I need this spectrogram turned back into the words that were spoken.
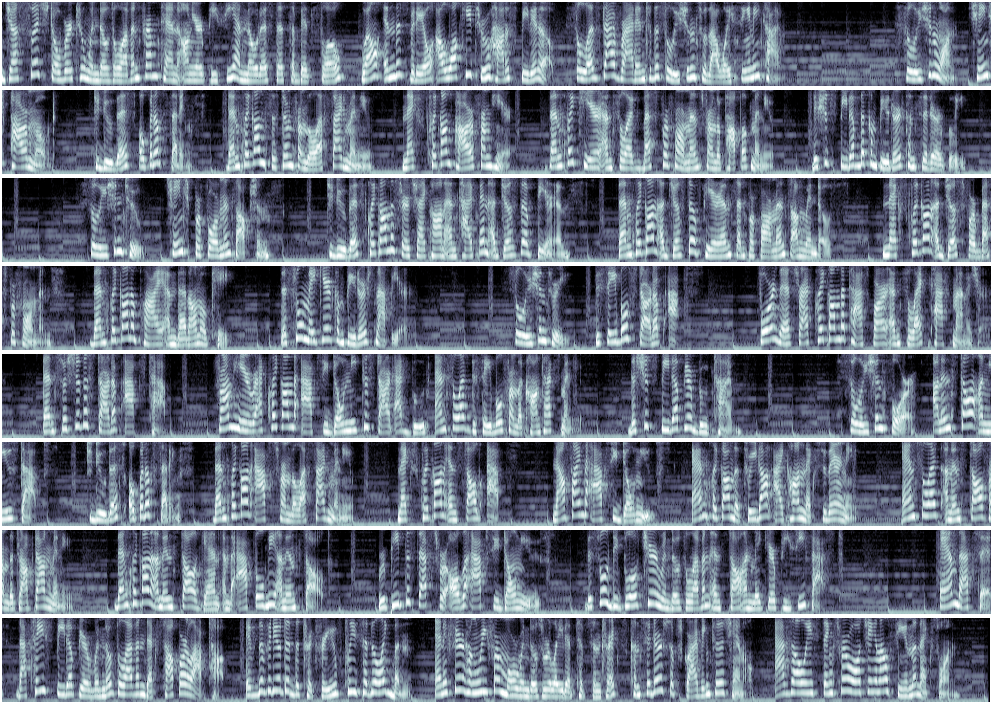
Just switched over to Windows 11 from 10 on your PC and noticed it's a bit slow? Well, in this video, I'll walk you through how to speed it up. So let's dive right into the solutions without wasting any time. Solution 1. Change power mode. To do this, open up Settings. Then click on System from the left side menu. Next, click on Power from here. Then click here and select Best Performance from the pop-up menu. This should speed up the computer considerably. Solution 2. Change performance options. To do this, click on the search icon and type in Adjust the Appearance. Then click on Adjust the Appearance and Performance on Windows. Next, click on Adjust for Best Performance. Then click on Apply and then on OK. This will make your computer snappier. Solution 3. Disable Startup Apps. For this, right-click on the taskbar and select Task Manager. Then switch to the Startup Apps tab. From here, right-click on the apps you don't need to start at boot and select Disable from the Context menu. This should speed up your boot time. Solution 4. Uninstall unused apps. To do this, open up Settings. Then click on Apps from the left side menu. Next, click on Installed Apps. Now find the apps you don't use, and click on the three dot icon next to their name and select uninstall from the drop down menu. Then click on uninstall again and the app will be uninstalled. Repeat the steps for all the apps you don't use. This will debloat your Windows 11 install and make your PC fast. And that's it. That's how you speed up your Windows 11 desktop or laptop. If the video did the trick for you, please hit the like button. And if you're hungry for more Windows related tips and tricks, consider subscribing to the channel. As always, thanks for watching and I'll see you in the next one.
